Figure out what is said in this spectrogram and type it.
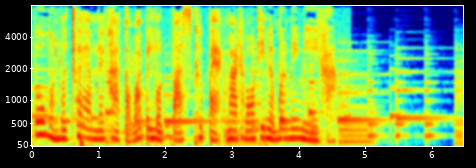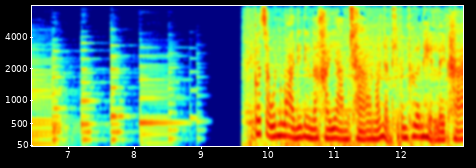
เบิลเหมือนรถแทรมเลยค่ะ แต่ว่าเป็นรถบัส คือแปลกมากเพราะว่าที่เมลเบิร์นไม่มีค่ะก็จะวุ่นวายนิดนึงนะคะ ยามเช้าเนาะอย่างที่เพื่อนๆเห็นเลยค่ะ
